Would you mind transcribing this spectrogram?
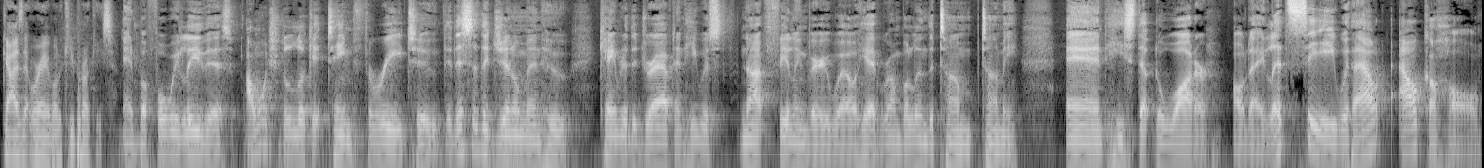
guys that were able to keep rookies. And before we leave this, I want you to look at team three too. This is the gentleman who came to the draft and he was not feeling very well. He had rumble in the tum- tummy, and he stepped to water all day. Let's see without alcohol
